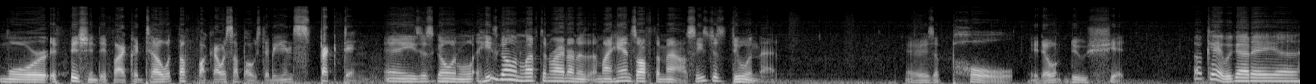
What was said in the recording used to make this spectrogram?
more efficient if I could tell what the fuck I was supposed to be inspecting. And he's just going, he's going left and right on his, my hand's off the mouse. He's just doing that. There's a pole. They don't do shit. Okay, we got a, uh,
